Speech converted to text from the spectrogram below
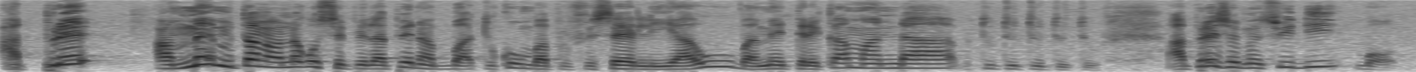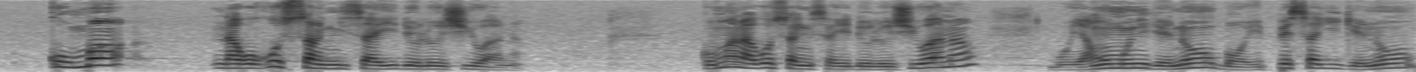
Après, en même temps, on a ko sepela pe na batu comme ba professeur Liaou, ba maître Kamanda, tout, tout, tout, tout, tout. Après, je me suis dit, bon, comment na ko sangisa idéologie wana? Comment na ko sangisa idéologie wana? Bon, yango moni que non, bon, epesaki que non,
